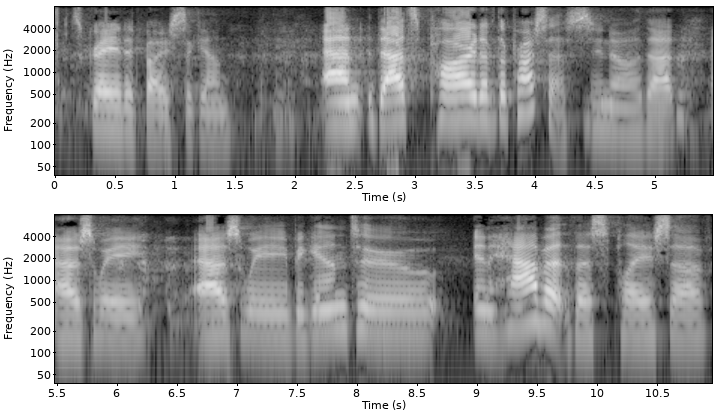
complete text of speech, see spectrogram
it's great advice again. And that's part of the process, you know, that as we, as we begin to inhabit this place of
